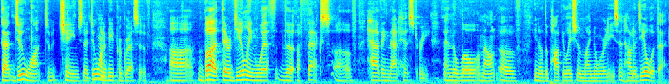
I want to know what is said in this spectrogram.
that do want to change, that do want to be progressive, uh, but they're dealing with the effects of having that history and the low amount of you know the population of minorities and how to deal with that.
